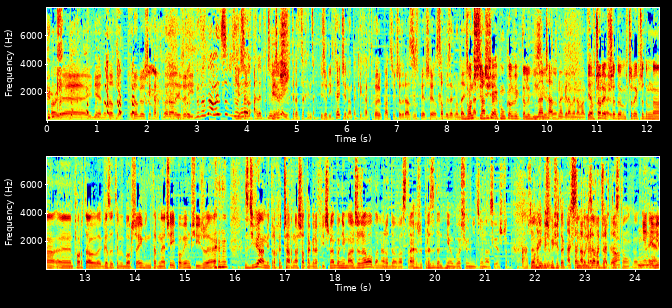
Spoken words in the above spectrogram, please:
ojej, nie no dobrze. Robią się hardcore, ale jeżeli... No, no, ale co, no, Jeżeli, ale wiesz. czekaj, ich teraz zachęcam. Jeżeli chcecie na takie hardkory patrzeć od razu z pierwszej osoby, zaglądajcie Włączcie na czat, dzisiaj jakąkolwiek telewizję. na czat to. nagramy na Maxa. Ja wczoraj wszedłem, wczoraj wszedłem na e, portal Gazety Wyborczej w internecie i powiem ci, że zdziwiła mnie trochę czarna szata graficzna, bo niemalże żałoba narodowa. Strach, że prezydent nie ogłosił nic u nas jeszcze. A, Moglibyśmy Amy. się tak A symbolizować z artystą. No, Nie, nie. Amy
